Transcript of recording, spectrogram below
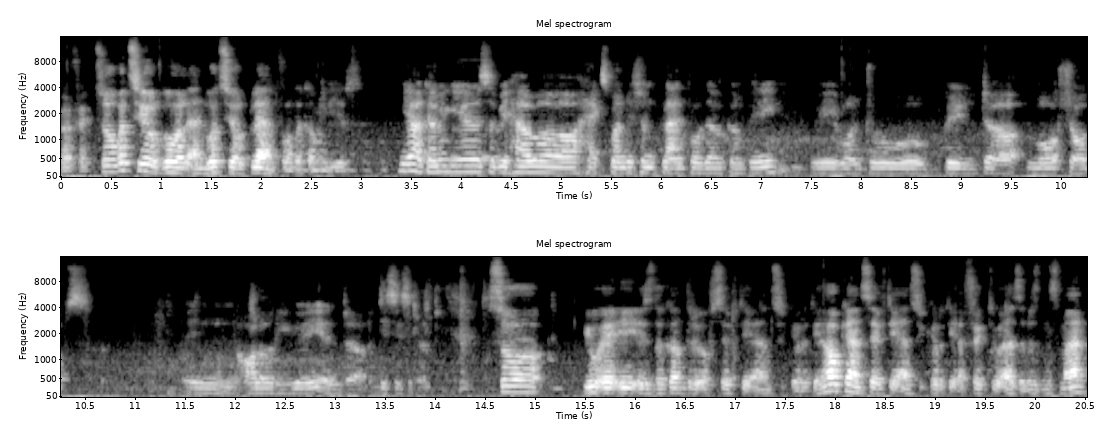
Perfect. So what's your goal and what's your plan for the coming years? Yeah, coming years we have a expansion plan for the company. We want to build uh, more shops in all over UAE and uh, GCC countries. So UAE is the country of safety and security. How can safety and security affect you as a businessman?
